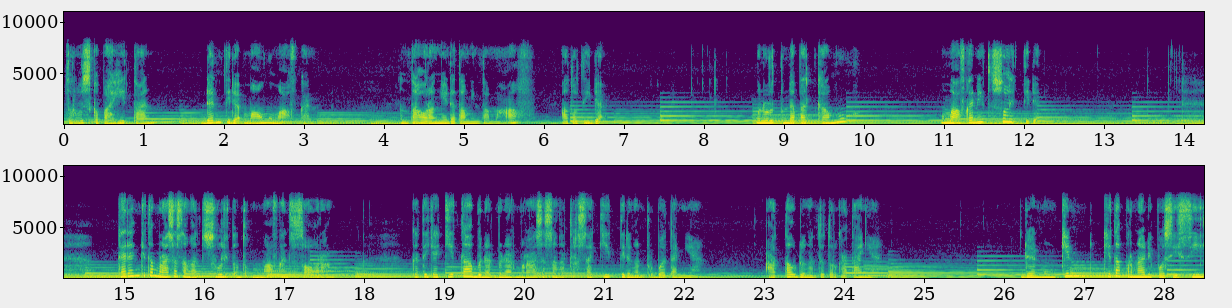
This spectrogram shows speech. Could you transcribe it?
terus kepahitan, dan tidak mau memaafkan. Entah orangnya datang minta maaf atau tidak. Menurut pendapat kamu, memaafkan itu sulit tidak? Kadang kita merasa sangat sulit untuk memaafkan seseorang ketika kita benar-benar merasa sangat tersakiti dengan perbuatannya atau dengan tutur katanya. Dan mungkin kita pernah di posisi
